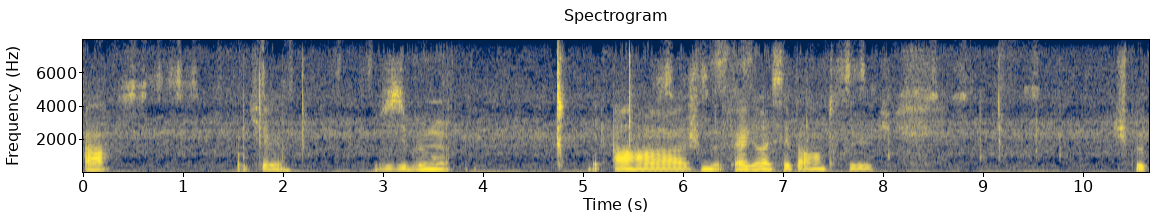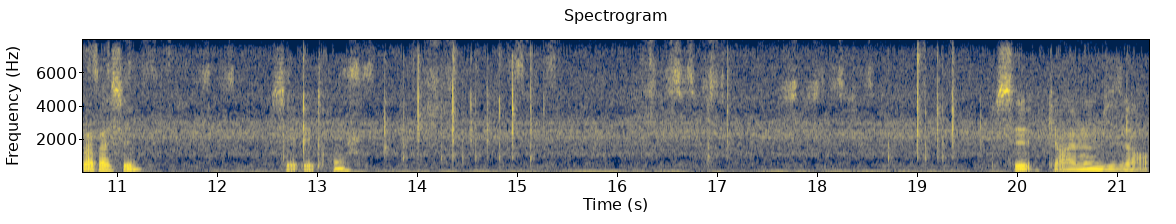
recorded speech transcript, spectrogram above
Ah. Ok. Visiblement. Mais ah, je me fais agresser par un truc. Je peux pas passer C'est étrange. C'est carrément bizarre.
